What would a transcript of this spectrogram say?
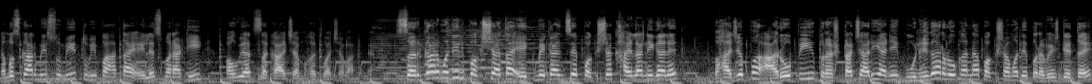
नमस्कार मी सुमित. तुम्ही पाहता एल एस मराठी. पाहुयात सकाळच्या महत्त्वाच्या बातम्या. सरकारमधील पक्ष आता एकमेकांचे पक्ष खायला निघालेत. भाजप आरोपी भ्रष्टाचारी आणि गुन्हेगार लोकांना पक्षामध्ये प्रवेश देत आहे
